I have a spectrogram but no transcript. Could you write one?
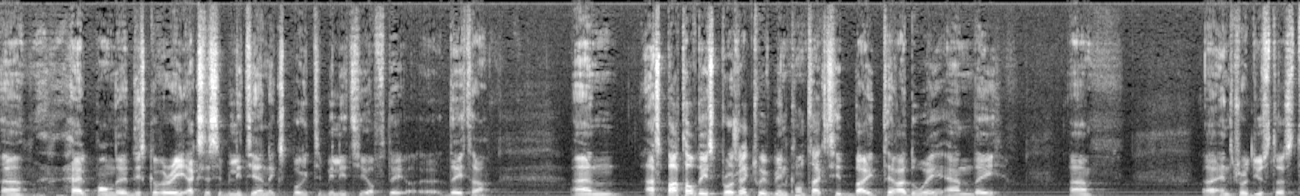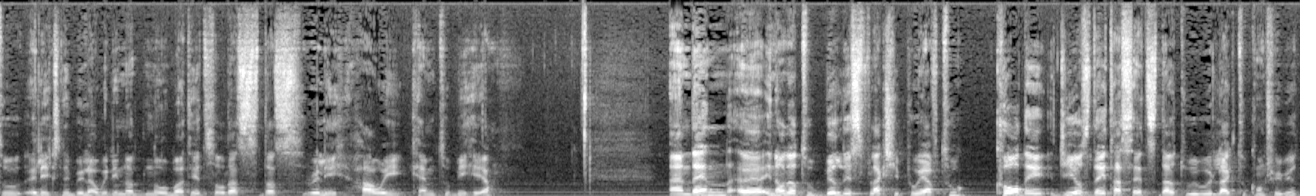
uh, help on the discovery, accessibility, and exploitability of the uh, data. And as part of this project, we've been contacted by Terradue, and they um, uh, introduced us to Helix Nebula. We did not know about it, so that's that's really how we came to be here. And then, uh, in order to build this flagship, we have two core GEOSS data sets that we would like to contribute.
